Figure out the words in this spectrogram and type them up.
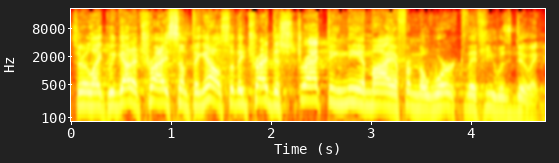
So they're like, we got to try something else. So they tried distracting Nehemiah from the work that he was doing.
